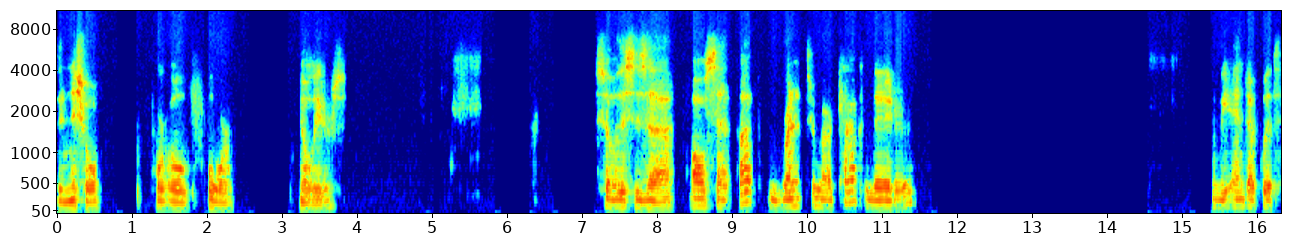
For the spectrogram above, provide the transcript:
the initial 404 milliliters. So this is uh, all set up. We run it through our calculator. And we end up with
